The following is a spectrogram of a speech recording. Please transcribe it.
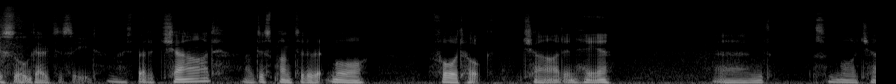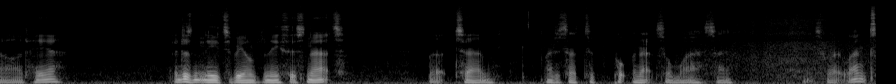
just all go to seed. Nice bed of chard. I've just planted a bit more Fordhook chard in here and some more chard here. It doesn't need to be underneath this net, but um, I just had to put the net somewhere. So That's where it went.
